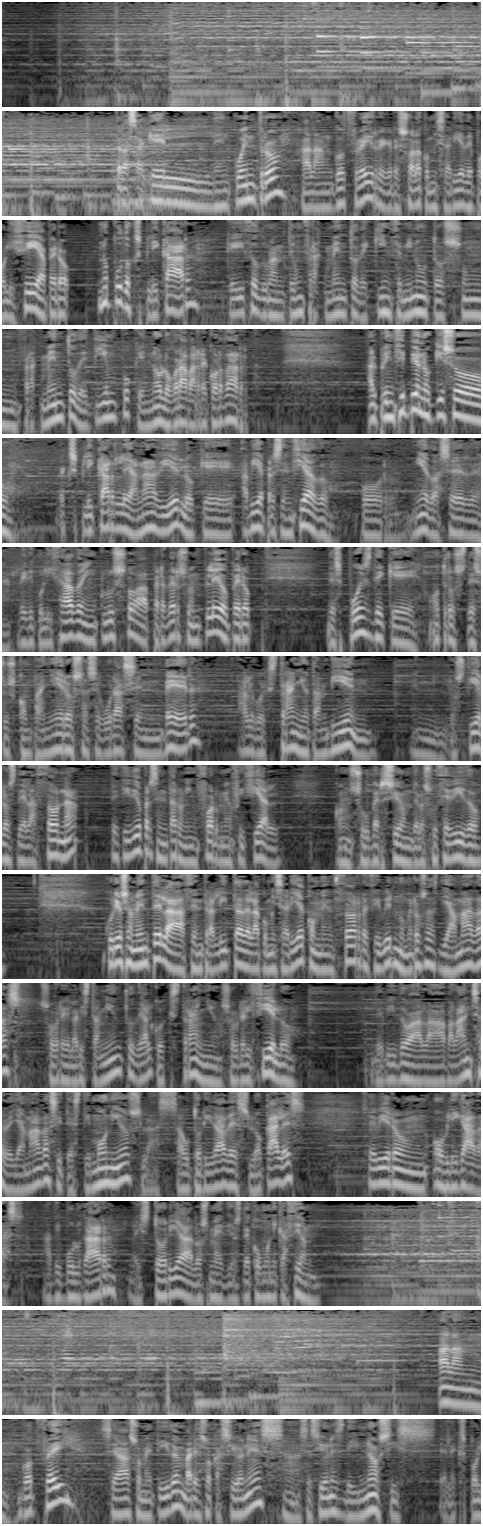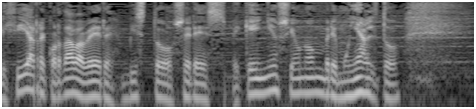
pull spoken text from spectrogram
Tras aquel encuentro, Alan Godfrey regresó a la comisaría de policía, pero no pudo explicar qué hizo durante un fragmento de 15 minutos, un fragmento de tiempo que no lograba recordar. Al principio no quiso explicarle a nadie lo que había presenciado, por miedo a ser ridiculizado e incluso a perder su empleo, pero después de que otros de sus compañeros asegurasen ver algo extraño también en los cielos de la zona, decidió presentar un informe oficial con su versión de lo sucedido. Curiosamente, la centralita de la comisaría comenzó a recibir numerosas llamadas sobre el avistamiento de algo extraño sobre el cielo. Debido a la avalancha de llamadas y testimonios, las autoridades locales se vieron obligadas a divulgar la historia a los medios de comunicación. Alan Godfrey se ha sometido en varias ocasiones a sesiones de hipnosis. El ex policía recordaba haber visto seres pequeños y a un hombre muy alto.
